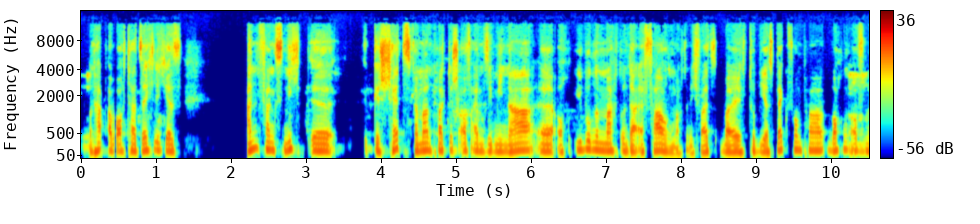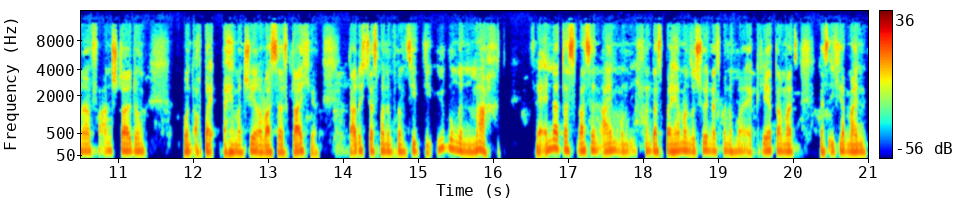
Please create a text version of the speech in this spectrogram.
mhm. und habe aber auch tatsächlich es anfangs nicht äh, geschätzt, wenn man praktisch auf einem Seminar äh, auch Übungen macht und da Erfahrungen macht. Und ich war jetzt bei Tobias Beck vor ein paar Wochen mhm. auf einer Veranstaltung und auch bei, bei Hermann Scherer war es das Gleiche. Dadurch, dass man im Prinzip die Übungen macht, verändert das was in einem. Und ich fand das bei Hermann so schön, dass mir nochmal erklärt damals, dass ich ja mein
